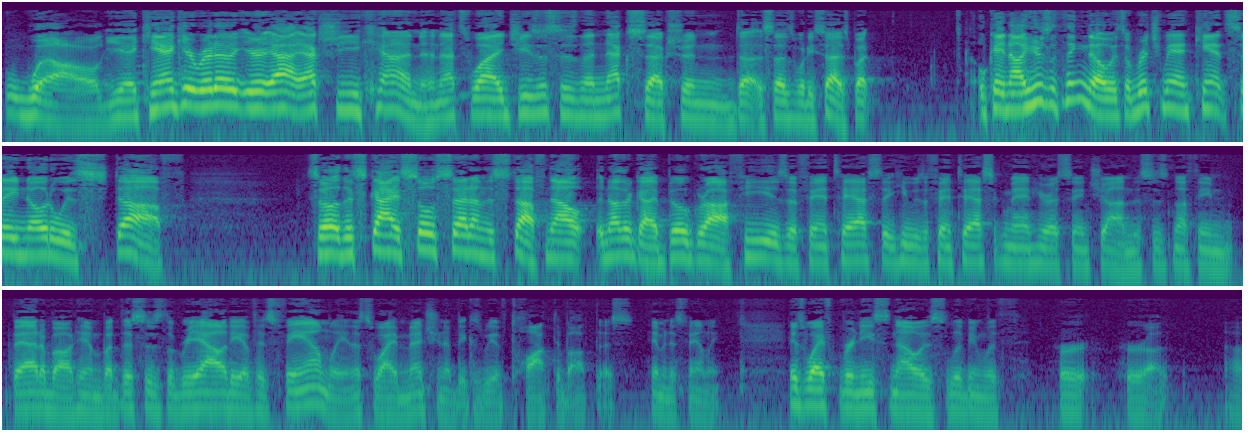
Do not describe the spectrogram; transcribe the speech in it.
Well, you can't get rid of your. Yeah, actually, you can, and that's why Jesus is in the next section says what he says. But Okay, now here's the thing though, is a rich man can't say no to his stuff. So this guy is so set on the stuff. Now, another guy, Bill Groff, he is a fantastic he was a fantastic man here at St. John. This is nothing bad about him, but this is the reality of his family, and that's why I mention it because we have talked about this, him and his family. His wife Bernice now is living with her her uh, uh,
